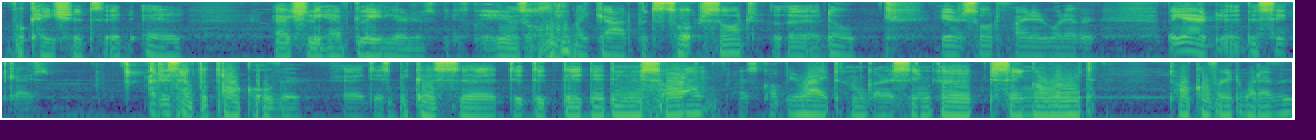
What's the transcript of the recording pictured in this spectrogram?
vocations and uh, actually have gladiators because gladiators. Oh my god! But sword, sword, uh, no, you're sword fighter, whatever. But yeah, that's it, guys. I just have to talk over. Uh, just because uh, the, the, the, the, the song has copyright, I'm gonna sing uh, sing over it talk over it, whatever.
